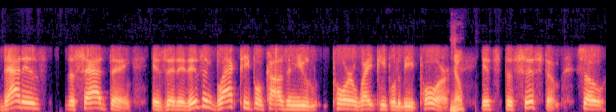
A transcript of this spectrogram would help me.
that is the sad thing is that it isn't black people causing you poor white people to be poor. Nope. It's the system. So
